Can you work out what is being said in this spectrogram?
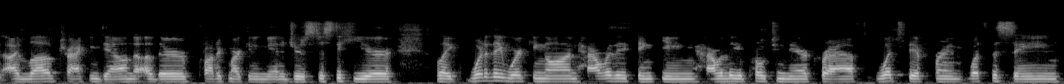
I love tracking down other product marketing managers just to hear, like what are they working on, how are they thinking, how are they approaching their craft, what's different, what's the same.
